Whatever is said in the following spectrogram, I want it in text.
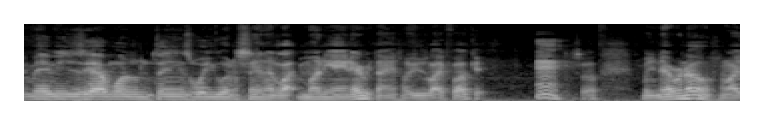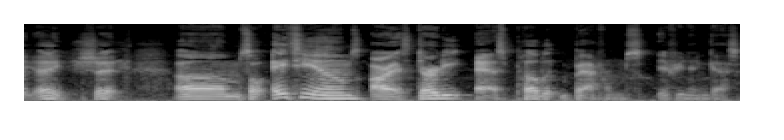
Maybe you just have one of them things where you understand that like money ain't everything, so you just like fuck it. Mm. So, but you never know. Like, hey, shit. Um, so ATMs are as dirty as public bathrooms, if you didn't guess.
